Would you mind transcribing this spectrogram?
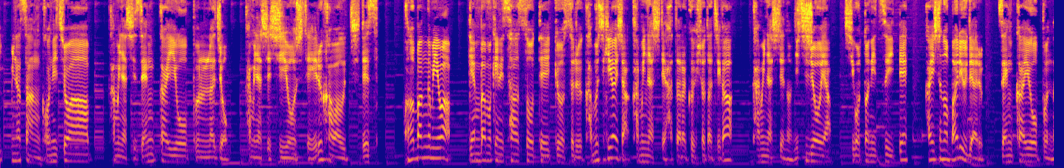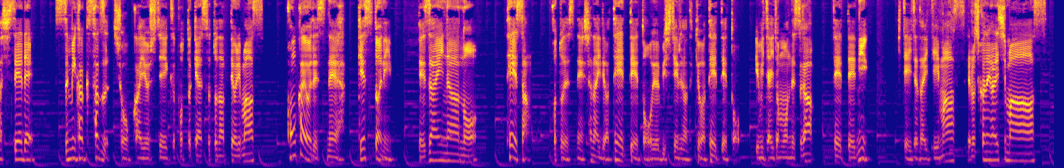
い、皆さん、こんにちは。神梨全開オープンラジオ、神梨使用している川内です。この番組は、現場向けにサースを提供する株式会社神梨で働く人たちが、神梨での日常や仕事について、会社のバリューである全開オープンな姿勢で、包み隠さず紹介をしていくポッドキャストとなっております。今回はですね、ゲストにデザイナーのテイさんことですね、社内ではテイテイとお呼びしているので、今日はテイテイと呼びたいと思うんですが、テイテイに来ていただいています。よろしくお願いします。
